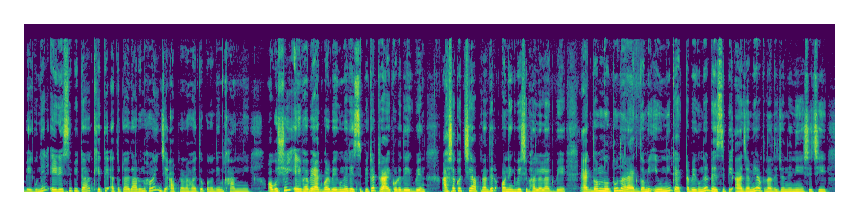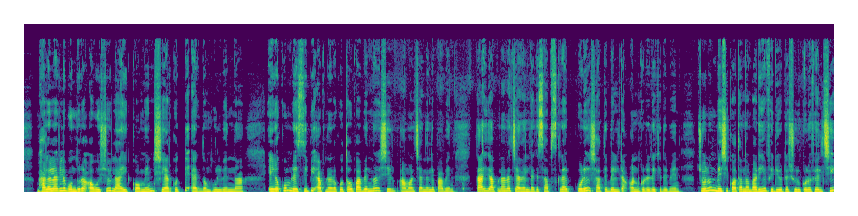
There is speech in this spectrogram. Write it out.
বেগুনের এই রেসিপিটা খেতে এতটাই দারুণ হয় যে আপনারা হয়তো কোনো দিন খাননি। অবশ্যই এইভাবে একবার বেগুনের রেসিপিটা ট্রাই করে দেখবেন। আশা করছি আপনাদের অনেক বেশি ভালো লাগবে। একদম নতুন আর একদমই ইউনিক একটা বেগুনের রেসিপি আজ আমি আপনাদের জন্য নিয়ে এসেছি। ভালো লাগলে বন্ধুরা অবশ্যই লাইক কমেন্ট শেয়ার করতে একদম ভুলবেন না। এরকম রেসিপি আপনারা কোথাও পাবেন না, সির্ফ আমার চ্যানেলে পাবেন। তাই আপনারা চ্যানেলটাকে সাবস্ক্রাইব করে সাথে বেলটা অন করে রেখে দেবেন। চলুন বেশি কথা না বাড়িয়ে ভিডিওটা শুরু করে ফেলছি।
